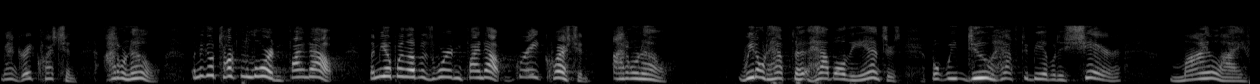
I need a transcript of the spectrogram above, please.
man, great question. I don't know. Let me go talk to the Lord and find out. Let me open up His Word and find out. Great question. I don't know. We don't have to have all the answers, but we do have to be able to share my life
